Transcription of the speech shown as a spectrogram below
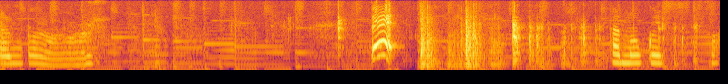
딴딴 까먹고 있었어.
